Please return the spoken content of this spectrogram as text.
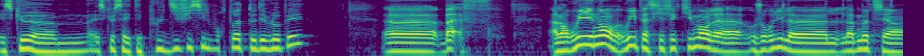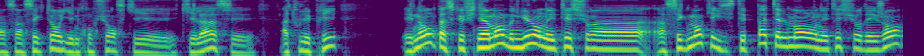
Est-ce que, euh, que ça a été plus difficile pour toi de te développer? Bah, alors oui et non, oui parce qu'effectivement aujourd'hui la, la mode c'est un, un secteur où il y a une concurrence qui est, qui est là, c'est à tous les prix. Et non parce que finalement Bonne Gueule on était sur un, un segment qui n'existait pas tellement, on était sur des gens,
